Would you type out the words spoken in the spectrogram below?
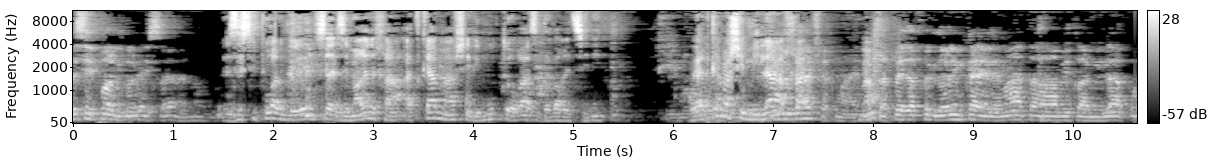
זה סיפור על גדולי ישראל. לא- זה סיפור על גדולי ישראל, זה מראה לך עד כמה שלימוד תורה זה דבר רציני. ועד כמה שמילה אחת, מה, מצפה דווקא גדולים כאלה, מה אתה בכלל מילה פה,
